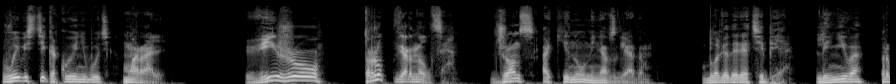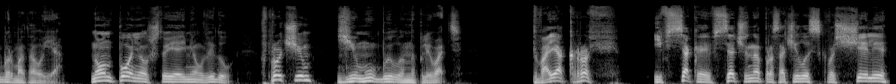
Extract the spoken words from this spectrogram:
вывести какую-нибудь мораль. «Вижу, труп вернулся!» Джонс окинул меня взглядом. «Благодаря тебе», — лениво пробормотал я. Но он понял, что я имел в виду. Впрочем, ему было наплевать. Твоя кровь и всякая всячина просочилась сквозь щели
